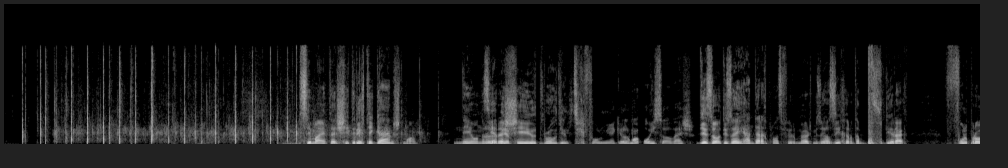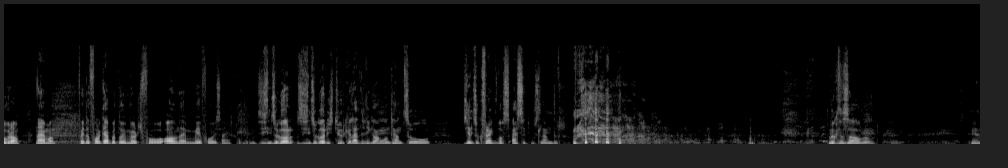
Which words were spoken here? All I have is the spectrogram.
Sie meint, das shit richtig ernst, Mann. Sie hat Neonröhre, mir- Schild. Bro, die haben sich voll Mühe gegeben. Schau mal uns an, weißt du? Die so, die so, hey, haben die echt Platz für Merch? Wir so, ja sicher. Und dann pff, direkt. Full Programm. Nein, Mann. Auf jeden Fall geben euch Merch von allen, mehr von uns eigentlich. Sie sind sogar, sie sind sogar ins Türkenläden gegangen und haben so, sie haben so gefragt, was essen Ausländer? Schau das an, Bro. Ja.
